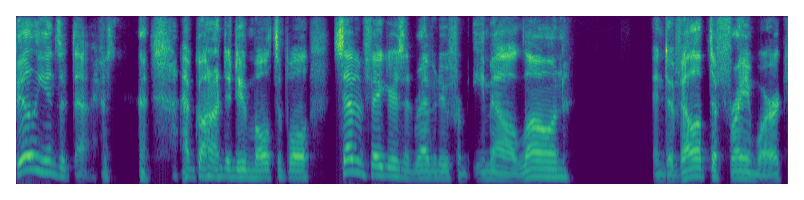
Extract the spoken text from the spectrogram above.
billions of times. I've gone on to do multiple seven figures in revenue from email alone and developed a framework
